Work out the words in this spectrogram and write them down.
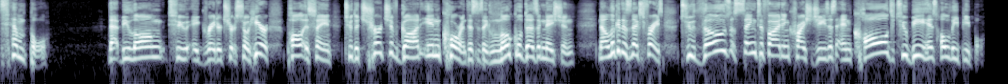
temple that belong to a greater church. So here, Paul is saying to the church of God in Corinth, this is a local designation. Now look at this next phrase to those sanctified in Christ Jesus and called to be his holy people.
